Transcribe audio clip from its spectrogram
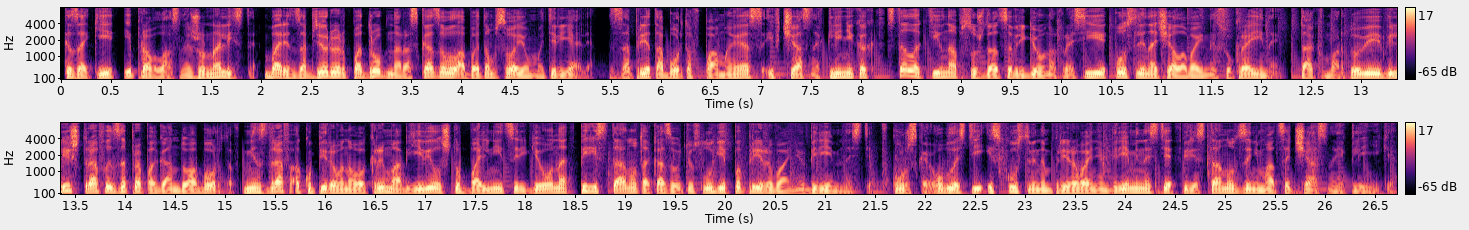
казаки и провластные журналисты. Баринс Обзервер подробно рассказывал об этом в своем материале. Запрет абортов по АМС и в частных клиниках стал активно обсуждаться в регионах России после начала войны с Украиной. Так, в Мордовии ввели штрафы за пропаганду абортов. Минздрав оккупированного Крыма объявил, что больницы региона перестанут оказывать услуги по прерыванию беременности. В Курской области искусственным прерыванием беременности перестанут заниматься частные клиники.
